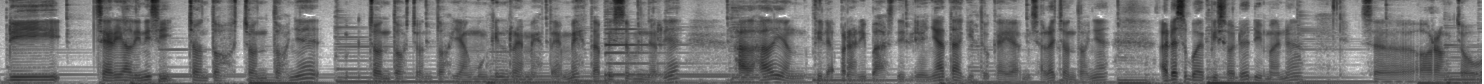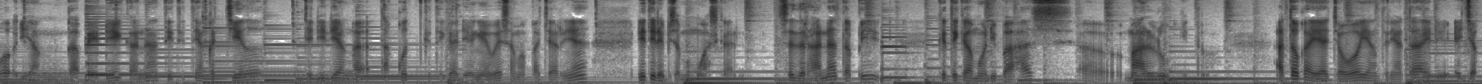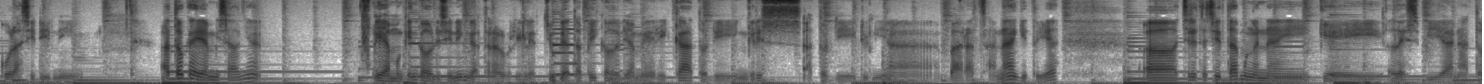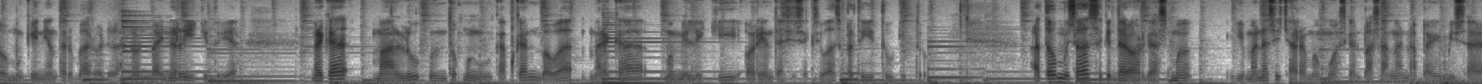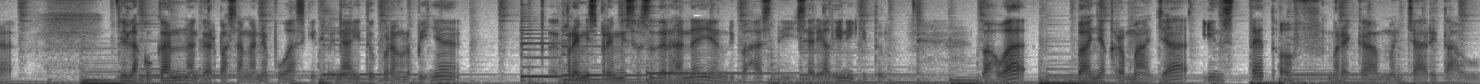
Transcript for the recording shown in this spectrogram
di serial ini sih contoh-contohnya contoh-contoh yang mungkin remeh-temeh tapi sebenarnya hal-hal yang tidak pernah dibahas di dunia nyata gitu. Kayak misalnya contohnya ada sebuah episode di mana seorang cowok yang nggak pede karena titiknya kecil jadi dia nggak takut ketika dia ngewe sama pacarnya dia tidak bisa memuaskan. Sederhana tapi ketika mau dibahas uh, malu gitu. Atau kayak cowok yang ternyata ejakulasi dini. Atau kayak misalnya ya mungkin kalau di sini nggak terlalu relate juga tapi kalau di Amerika atau di Inggris atau di dunia Barat sana gitu ya cerita cerita-cerita mengenai gay, lesbian atau mungkin yang terbaru adalah non binary gitu ya mereka malu untuk mengungkapkan bahwa mereka memiliki orientasi seksual seperti itu gitu. Atau misalnya sekedar orgasme gimana sih cara memuaskan pasangan? Apa yang bisa dilakukan agar pasangannya puas gitu. Nah, itu kurang lebihnya eh, premis-premis sederhana yang dibahas di serial ini gitu. Bahwa banyak remaja instead of mereka mencari tahu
